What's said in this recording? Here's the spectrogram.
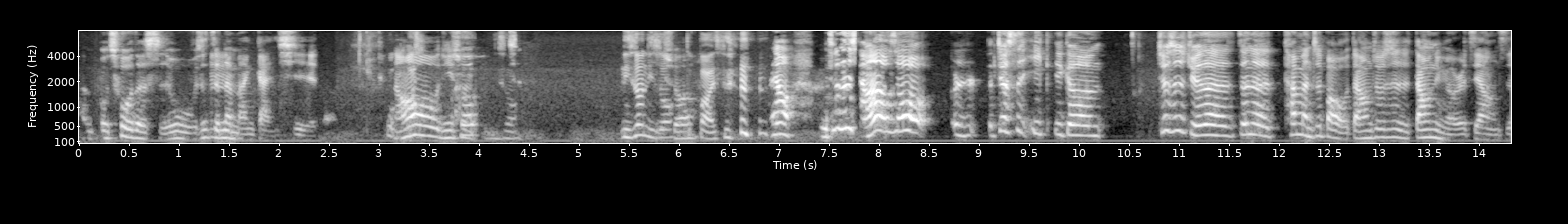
很不错的食物，我是真的嗯蛮感谢的。我然后你说嗯你说，你说，你说，你说不好意思，没有，我就是想要说，呃，就是一一个，就是觉得真的，他们就把我当就是当女儿这样子，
